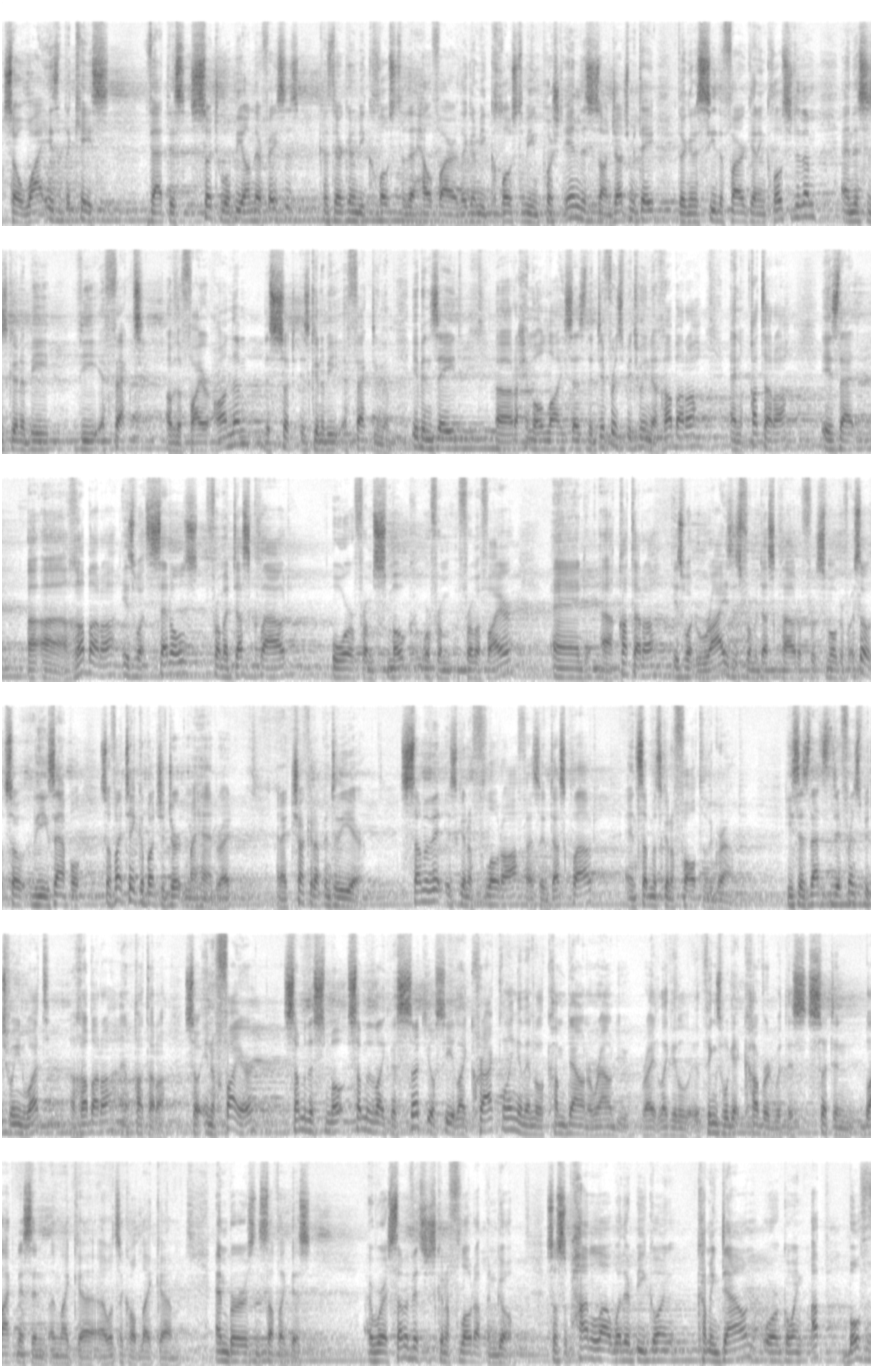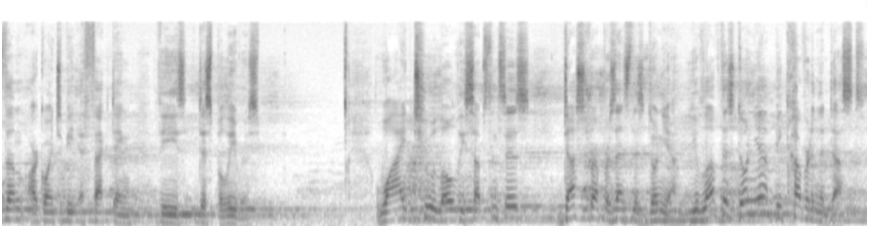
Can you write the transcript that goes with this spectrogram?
So why is it the case that this soot will be on their faces? Because they're going to be close to the hellfire. They're going to be close to being pushed in. This is on Judgment Day. They're going to see the fire getting closer to them, and this is going to be the effect of the fire on them. The soot is going to be affecting them. Ibn Zayd, uh, rahimahullah, he says the difference between ghabara and qatara is that uh, uh, ghabara is what settles from a dust cloud or from smoke or from, from a fire. And uh, qatara is what rises from a dust cloud or from smoke or. So, so the example, so if I take a bunch of dirt in my hand, right, and I chuck it up into the air, some of it is going to float off as a dust cloud, and some of it's going to fall to the ground. He says that's the difference between what? Ghabara and qatara. So in a fire, some of the smoke, some of the, like the soot, you'll see it like crackling and then it'll come down around you, right? Like things will get covered with this soot and blackness and, and like, uh, what's it called? Like um, embers and stuff like this whereas some of it's just going to float up and go. So subhanAllah, whether it be going, coming down or going up, both of them are going to be affecting these disbelievers. Why two lowly substances? Dust represents this dunya. You love this dunya, be covered in the dust.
